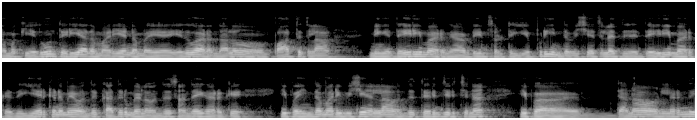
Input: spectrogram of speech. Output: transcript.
நமக்கு எதுவும் தெரியாத மாதிரியே நம்ம எதுவாக இருந்தாலும் பார்த்துக்கலாம். நீங்கள் தைரியமாக இருங்க அப்படின்னு சொல்லிட்டு எப்படி இந்த விஷயத்தில் தைரியமாக இருக்கிறது? ஏற்கனவே வந்து கதிர் மேலே வந்து சந்தேகம் இருக்குது இப்போ இந்த மாதிரி விஷயம்லாம் வந்து தெரிஞ்சிருச்சுன்னா இப்போ தனாவிலேருந்து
